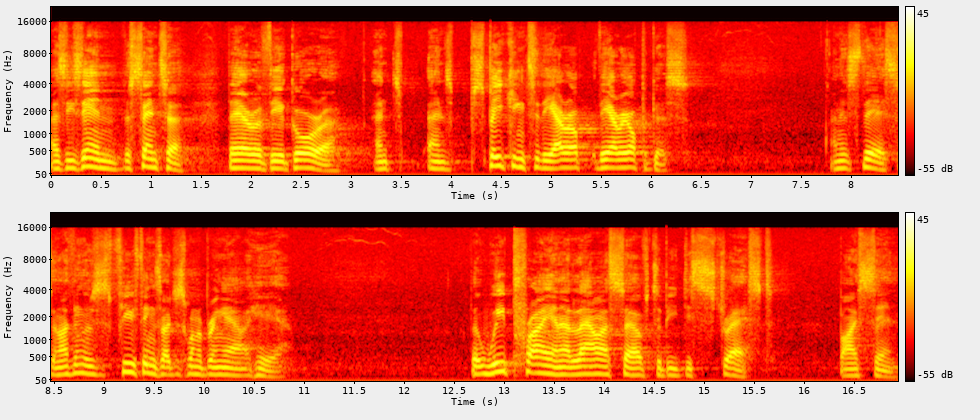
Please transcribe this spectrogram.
as he's in the center there of the Agora and, and speaking to the, the Areopagus. And it's this, and I think there's a few things I just want to bring out here. That we pray and allow ourselves to be distressed by sin.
